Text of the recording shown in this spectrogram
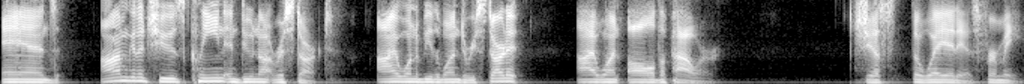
And I'm going to choose clean and do not restart. I want to be the one to restart it. I want all the power. Just the way it is for me.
